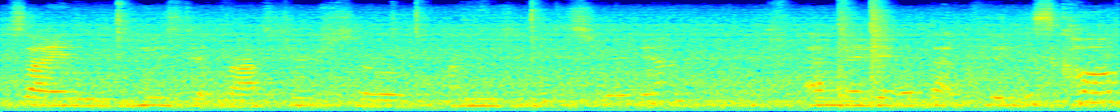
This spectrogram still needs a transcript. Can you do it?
because I used it last year, so I'm using it this year again. I'm gonna get what that thing is called.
